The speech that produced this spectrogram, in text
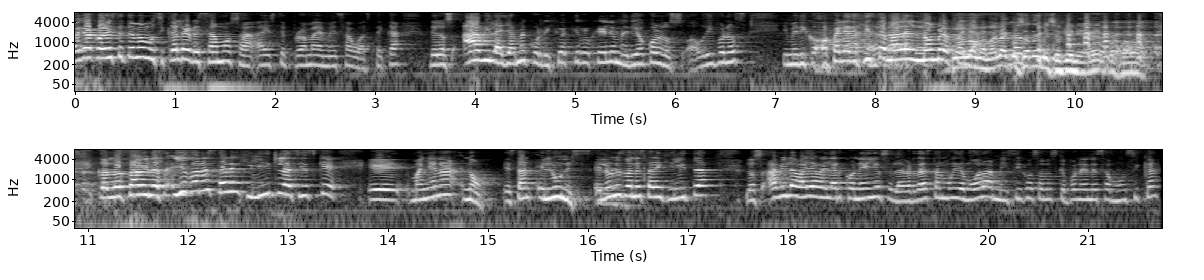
Oiga, con este tema musical regresamos a, este programa de Mesa Huasteca de los Ávila. Ya me corrigió aquí Rogelio, me dio con los audífonos y me dijo, Ofelia, dijiste mal el nombre, No, no, me van a acusar de misoginia, eh, por favor. con los Ávilas. Ellos van a estar en Gilitla, así es que eh, mañana, no, están el lunes. El lunes van a estar en Gilitla. Los Ávila, vaya a bailar con ellos. La verdad están muy de moda. Mis hijos son los que ponen esa música.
